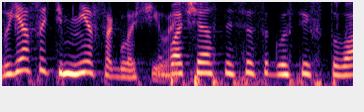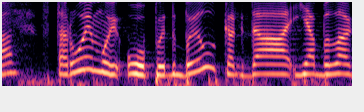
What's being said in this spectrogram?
Но я с этим не согласилась. Обаче аз не се съгласих с това. Второй мой опыт был, когда я была,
